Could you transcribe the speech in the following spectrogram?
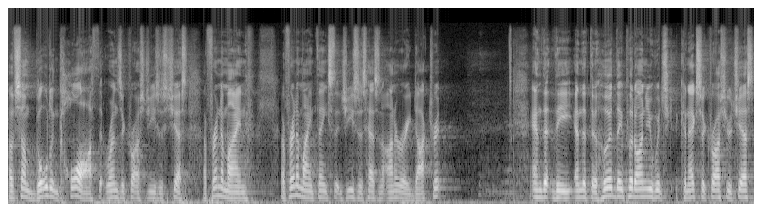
of some golden cloth that runs across Jesus' chest. A friend of mine a friend of mine thinks that Jesus has an honorary doctorate and that the and that the hood they put on you which connects across your chest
